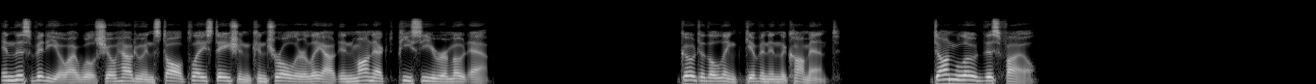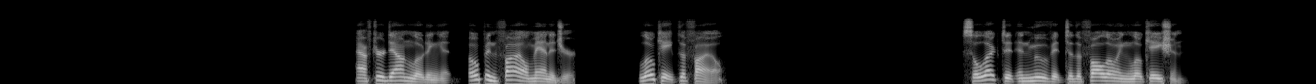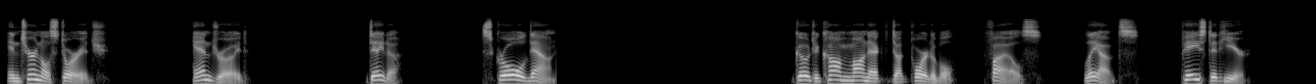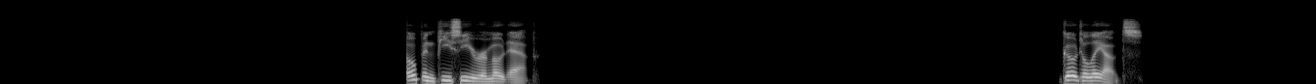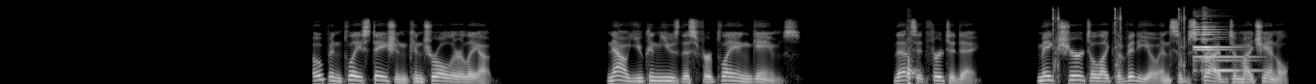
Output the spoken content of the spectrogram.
In this video I will show how to install PlayStation controller layout in Monect PC remote app. Go to the link given in the comment. Download this file. After downloading it, open File Manager. Locate the file. Select it and move it to the following location. Internal storage. Android. Data. Scroll down. Go to com.monect.portable, Files, Layouts. Paste it here. Open PC Remote app. Go to Layouts. Open PlayStation controller layout. Now you can use this for playing games. That's it for today. Make sure to like the video and subscribe to my channel.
